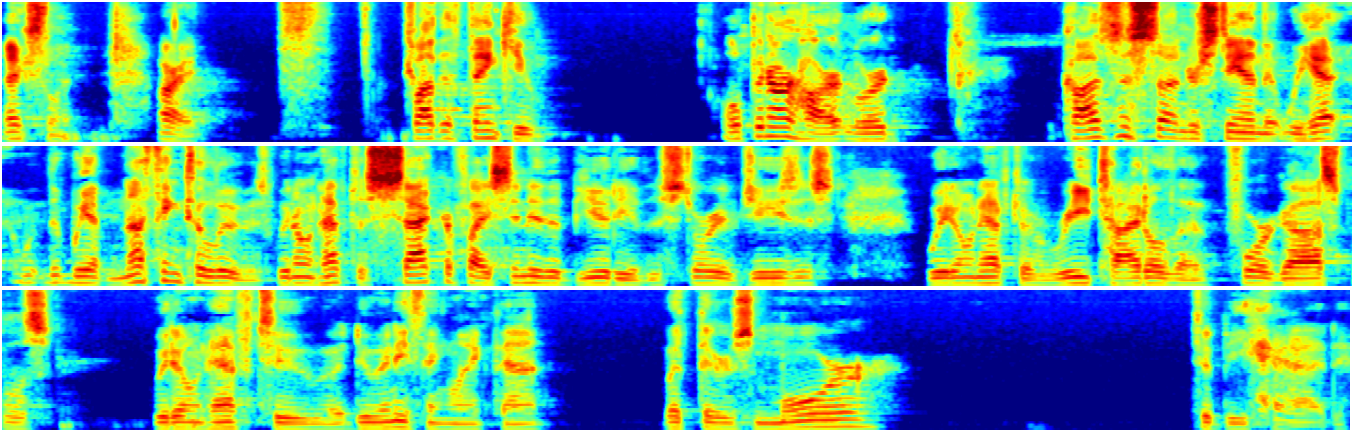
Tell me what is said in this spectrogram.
Excellent. All right. Father, thank you. Open our heart, Lord. Cause us to understand that we have, that we have nothing to lose. We don't have to sacrifice any of the beauty of the story of Jesus. We don't have to retitle the four gospels. We don't have to uh, do anything like that. But there's more to be had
